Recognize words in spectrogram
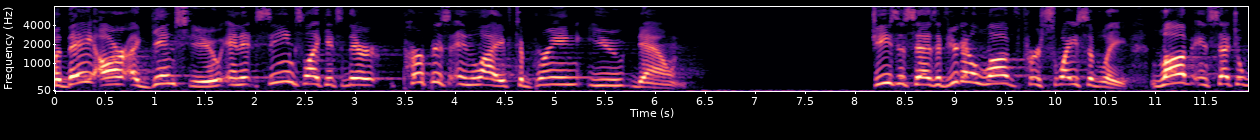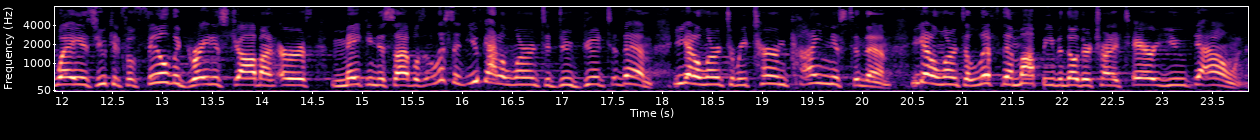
but they are against you, and it seems like it's their purpose in life to bring you down. Jesus says if you're going to love persuasively, love in such a way as you can fulfill the greatest job on earth, making disciples, and listen, you've got to learn to do good to them. You got to learn to return kindness to them. You got to learn to lift them up even though they're trying to tear you down.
